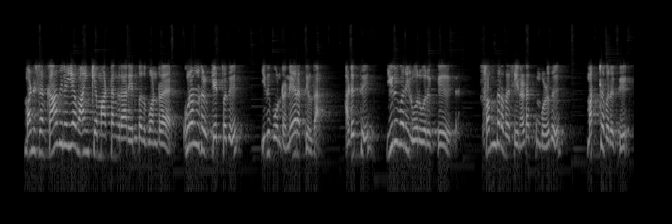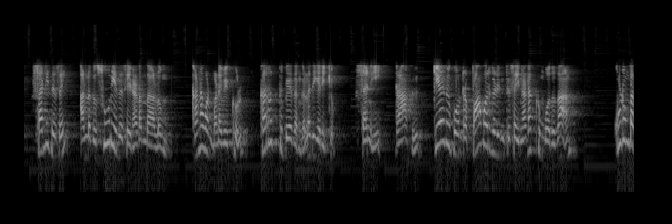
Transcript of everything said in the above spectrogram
மனுஷன் காதிலேயே வாங்கிக்க மாட்டேங்கிறார் என்பது போன்ற குரல்கள் கேட்பது இது போன்ற நேரத்தில் தான் அடுத்து இருவரில் ஒருவருக்கு சந்திரதசை நடக்கும் பொழுது மற்றவருக்கு சனி திசை அல்லது சூரிய திசை நடந்தாலும் கணவன் மனைவிக்குள் கருத்து பேதங்கள் அதிகரிக்கும். சனி ராகு கேது போன்ற பாவர்களின் திசை நடக்கும் போதுதான் குடும்ப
